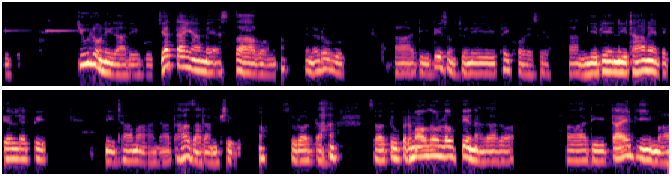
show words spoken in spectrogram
တွေကိုကျူးလွန်နေတာတွေကိုရပ်တန့်ရမယ်အစားပေါ့နော်ကျွန်တော်တို့ကအာဒီတွေ့ဆုံဆွေးနွေးဖိတ်ခေါ်ရဲဆိုတာဒါမြေပြင်အနေထားနဲ့တကယ်လက်တွေ့အနေထားမှာဒါသာဇာတာမဖြစ်ဘူးနော်ဆိုတော့ဒါဆိုတော့သူပထမဆုံးလှုပ်တင်တာကတော့ အာဒီတိုင်းပြည်မှာ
